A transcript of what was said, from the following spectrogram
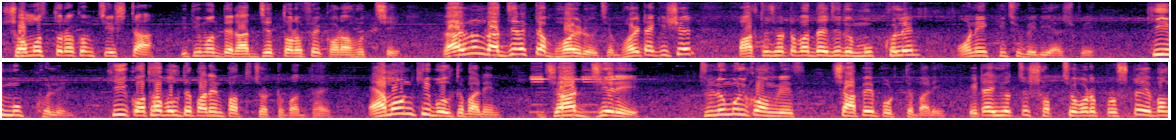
সমস্ত রকম চেষ্টা ইতিমধ্যে রাজ্যের তরফে করা হচ্ছে। কারণ রাজ্যের একটা ভয় রয়েছে। ভয়টা কিসের? পার্থ চট্টোপাধ্যায় যদি মুখ খোলেন, অনেক কিছু বেরিয়ে আসবে। কি মুখ খোলেন? কি কথা বলতে পারেন পার্থ চট্টোপাধ্যায়? এমন কি বলতে পারেন যার জেরে তৃণমূল কংগ্রেস চাপে পড়তে পারে। এটাই হচ্ছে সবচেয়ে বড় প্রশ্ন এবং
